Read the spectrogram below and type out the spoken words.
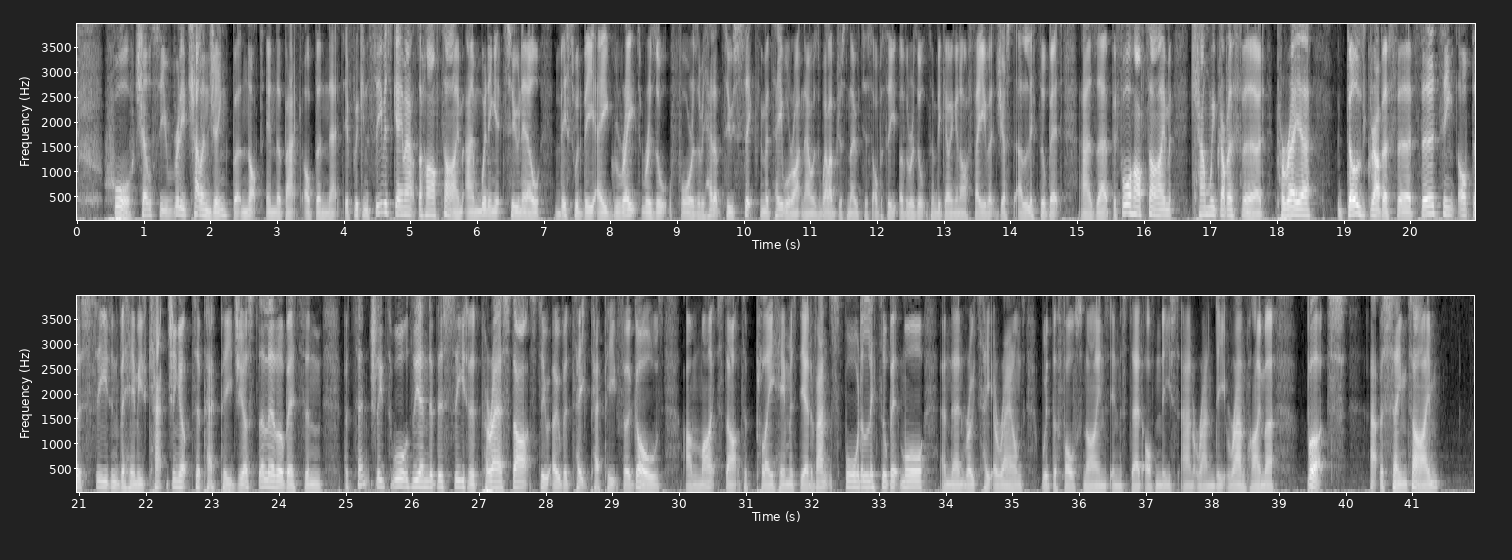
Whoa, Chelsea really challenging, but not in the back of the net. If we can see this game out to half time and winning it 2 0, this would be a great result for us. We head up to sixth in the table right now as well, I've just noticed. Obviously, other results will be going in our favour just a little bit. As uh, before half time, can we grab a third? Pereira does grab a third, 13th of the season for him. He's catching up to Pepe just a little bit, and potentially towards the end of this season, if Pereira starts to overtake Pepe for goals, I might start to play him as the advance forward a little bit more, and then rotate around with the false nines instead of Nice and Randy Ramheimer. But at the same time,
